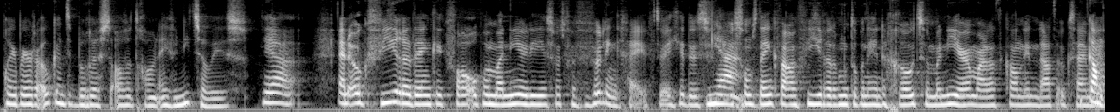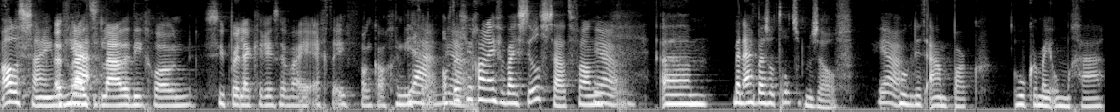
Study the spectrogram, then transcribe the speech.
probeer er ook in te berusten als het gewoon even niet zo is. Ja, en ook vieren denk ik vooral op een manier die een soort vervulling geeft, weet je. Dus ja. soms denken we aan vieren, dat moet op een hele grote manier, maar dat kan inderdaad ook zijn kan met alles zijn. een fruitsalade ja. die gewoon super lekker is en waar je echt even van kan genieten. Ja, of ja. dat je gewoon even bij stilstaat van, ja. Um, ben eigenlijk best wel trots op mezelf. Ja. Hoe ik dit aanpak, hoe ik ermee omga.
